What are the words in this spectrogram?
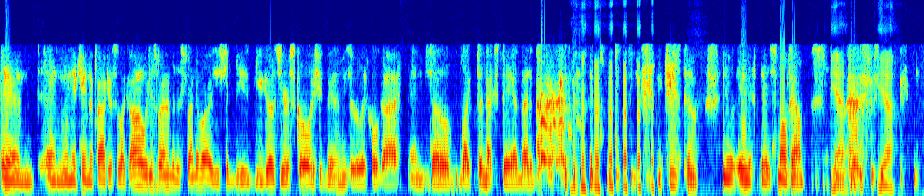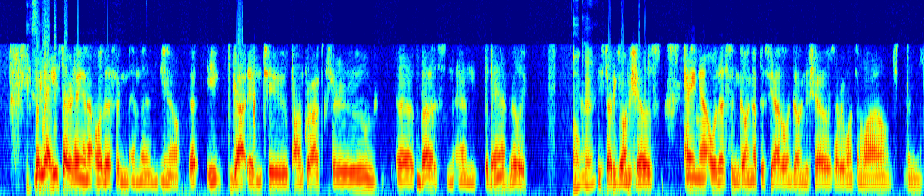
and and when they came to practice, they're like, "Oh, we just ran into this friend of ours. You should he, he goes to your school. You should meet him. He's a really cool guy." And so, like the next day, I met him. so, you know, it, small town. yeah yeah But yeah, he started hanging out with us, and, and then you know that he got into punk rock through uh, Buzz and, and the band. Really, You know, okay he started going to shows, hanging out with us, and going up to Seattle and going to shows every once in a while, and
